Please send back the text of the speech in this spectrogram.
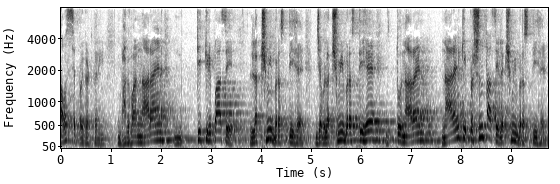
अवश्य प्रकट करें। भगवान नारायण की कृपा से लक्ष्मी बरसती है। जब लक्ष्मी बरसती है तो नारायण नारायण की प्रसन्नता से लक्ष्मी बरसती है।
